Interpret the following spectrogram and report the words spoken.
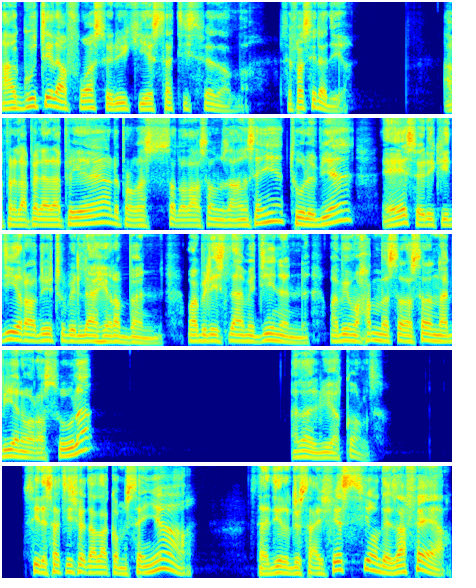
A goûter la foi celui qui est satisfait d'Allah. C'est facile à dire. Après l'appel à la prière, le prophète sallallahu alayhi wa nous a enseigné tout le bien. Et celui qui dit Raditu billahi rabban, wa bil islam dinan, wa bi Muhammad sallallahu alayhi wa wa Allah lui accorde. S'il est satisfait d'Allah comme Seigneur, c'est-à-dire de sa gestion des affaires,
